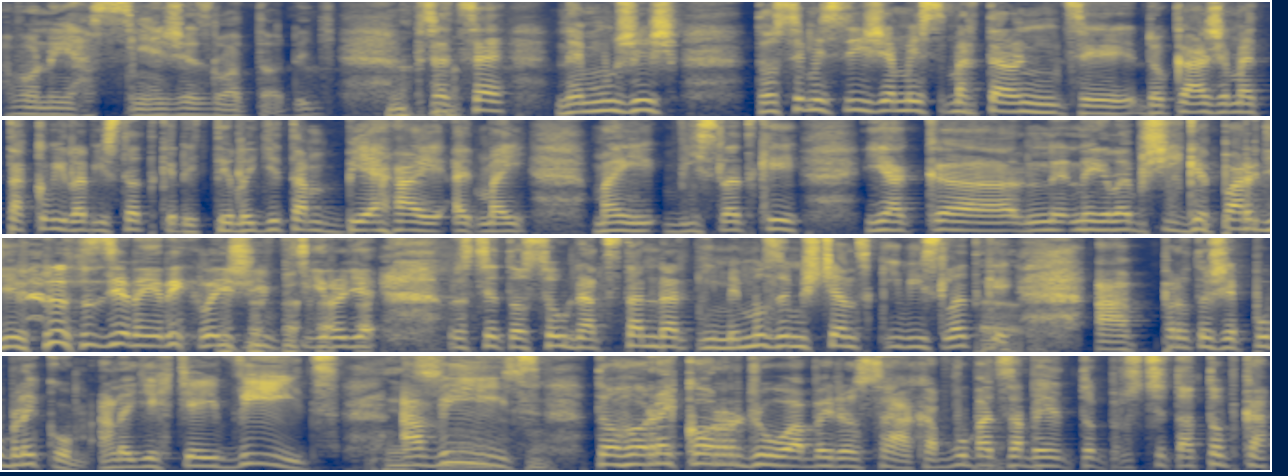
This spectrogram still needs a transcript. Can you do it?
A on jasně, že zlato. Teď přece nemůžeš, to si myslíš, že my smrtelníci dokážeme takovýhle výsledky, kdy ty lidi tam běhají a mají, mají výsledky jak eh, nejlepší gepardi, prostě nejrychlejší v přírodě. Prostě to jsou nadstandardní mimozemšťanský výsledky. A protože publikum a lidi chtějí víc a víc jasně. toho rekordu, aby dosáhl a vůbec, aby to prostě ta topka,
